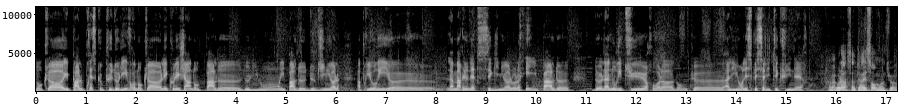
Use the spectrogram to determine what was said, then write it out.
Donc là, ils parlent presque plus de livres. Donc là, les collégiens donc, parlent de, de Lyon, ils parlent de, de Guignol. A priori, euh, la marionnette, c'est Guignol. Voilà. Ils parlent de, de la nourriture. Voilà. Donc euh, à Lyon, les spécialités culinaires. Ah bah voilà, c'est intéressant, moi, tu vois.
